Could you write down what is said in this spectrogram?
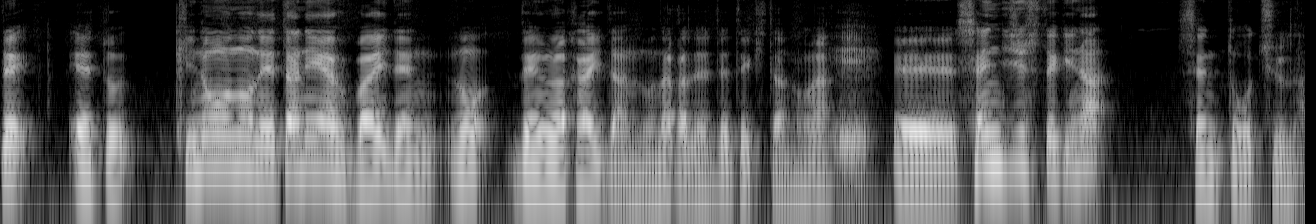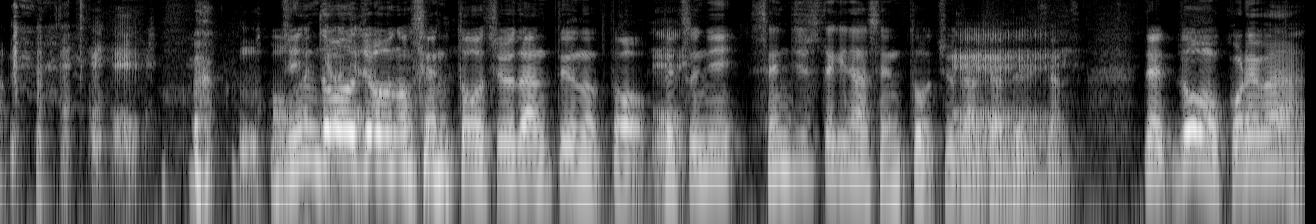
ー、で、えーと、昨日のネタニヤフ、バイデンの電話会談の中で出てきたのが、えー、えー、戦術的な戦闘中断。人道上の戦闘中断っていうのと別に戦術的な戦闘中断っていうのが出てきたんです。でどうもこれは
